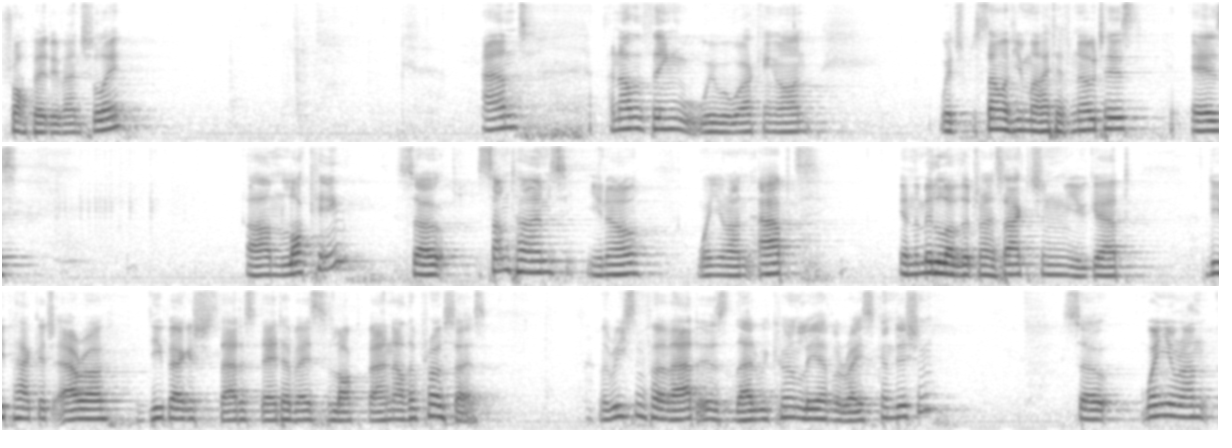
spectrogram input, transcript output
drop it eventually. And another thing we were working on, which some of you might have noticed, is um, locking. So sometimes, you know, when you're on apt, in the middle of the transaction, you get dpackage error, dpackage status database is locked by another process. The reason for that is that we currently have a race condition. So when you run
